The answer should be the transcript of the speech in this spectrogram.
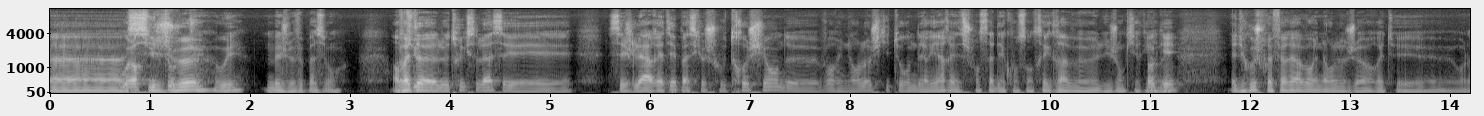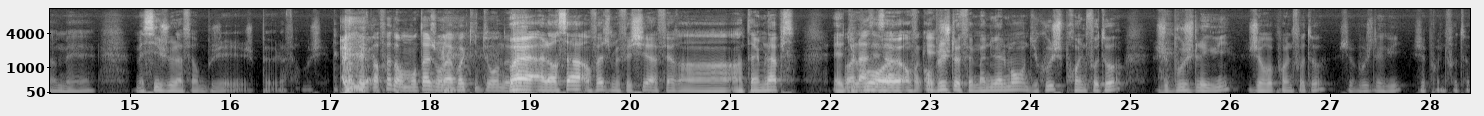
Euh, Ou alors si je tu- veux, oui, mais je le fais pas souvent. En Quand fait, tu- euh, le truc, c'est là, c'est, c'est je l'ai arrêté parce que je trouve trop chiant de voir une horloge qui tourne derrière et je pense que ça déconcentrait grave euh, les gens qui regardent. Et du coup, je préférais avoir une horloge arrêtée, euh, voilà. Mais, mais si je veux la faire bouger, je peux la faire bouger. Non, mais parfois, dans le montage, on la voit qui tourne. Ouais, alors ça, en fait, je me fais chier à faire un, un time-lapse. Et Voilà, du coup, c'est ça, euh, en, ok. en plus, je le fais manuellement. Du coup, je prends une photo, je bouge l'aiguille, je reprends une photo, je bouge l'aiguille, je prends une photo,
